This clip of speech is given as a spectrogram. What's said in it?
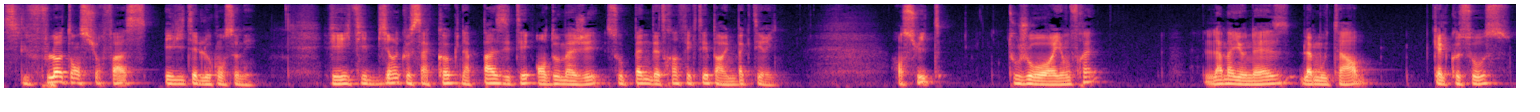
S'il flotte en surface, évitez de le consommer. Vérifiez bien que sa coque n'a pas été endommagée sous peine d'être infectée par une bactérie. Ensuite, toujours au rayon frais, la mayonnaise, la moutarde, quelques sauces,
